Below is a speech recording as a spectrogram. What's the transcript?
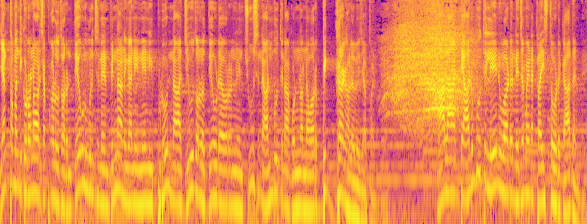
ఎంతమంది ఇక్కడ ఉన్నవారు చెప్పగలుగుతారు? దేవుని గురించి నేను విన్నాను కానీ నేను ఇప్పుడు నా జీవితంలో దేవుడు ఎవరో నేను చూసిన అనుభూతి నాకు ఉన్నవారు బిగ్గరగా చెప్పండి. అలాంటి అనుభూతి లేనివాడు నిజమైన క్రైస్తవుడు కాదండి.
